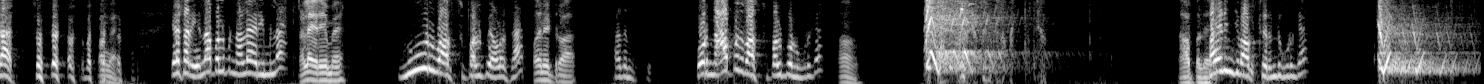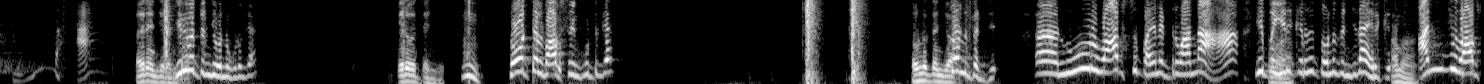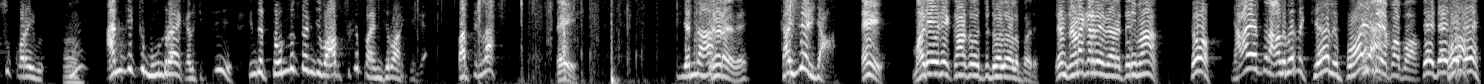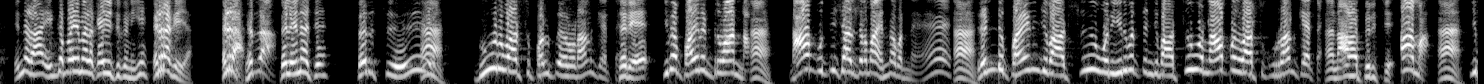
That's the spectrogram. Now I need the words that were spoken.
Sir. ஏன் sir எல்லா பல்பும் நல்லா எரியுமில்ல நல்லா எரியுமே. நூறு வாட்ஸ் பல்பு எவ்வளவு சார்? பதினெட்டு ரூபா. பதினெட்டு. ஒரு நாற்பது வாட்ஸ் பல்பு ஒன்று கொடுங்க. பதினஞ்சு வாட்ஸ் ரெண்டு கொடுங்க. பதினஞ்சு. இருபத்தஞ்சு ஒண்ணு கொடுங்க. இருபத்தஞ்சு. டோட்டல் வாப்ஸையும் கூட்டுங்க. தொண்ணூத்தஞ்சு. தொண்ணூத்தஞ்சு. நூறு வாப்ஸ் பதினெட்டு ரூபான்னா இப்ப. இருக்கிறது தொண்ணூத்தஞ்சு தான் இருக்கு. அஞ்சு வாப்ஸ் குறைவு. அஞ்சுக்கு மூணு ரூபாய் கழிச்சுட்டு இந்த தொண்ணூத்தஞ்சு வாப்ஸுக்கு பதினஞ்சு ரூபாய் ஆக்கிங்க. பாத்தீங்களா? ஏய். என்ன? கையடியா? ஏய் மரியாதை காசை வச்சுட்டு வேலை பாரு. ஏன் நடக்கிறதே வேற தெரியுமா? யோ நியாயத்தை நாலு பேர்த்த கேளு போயா. பாப்பா. டேய், டேய், டேய், டேய். என்னடா எங்க பையன் மேல கை வச்சுக்க நீங்க? எடா கையா? எடா. வேலை என்னாச்சு? பெருசு. நூறு வாட்ஸ் பல்ப் எவ்வளவுனாலும் கேட்டேன் சரி இவன் பதினெட்டு ரூபான்னா ஆ. நான் புத்திசாலித்தனமா என்ன பண்ணேன். ரெண்டு பதினஞ்சு வாட்ஸ் ஒரு இருபத்தஞ்சு வாட்ஸ் ஒரு நாற்பது வாட்ஸ் குடுறான்னு கேட்டேன் நாளா பிரிச்சு ஆமா. இப்ப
